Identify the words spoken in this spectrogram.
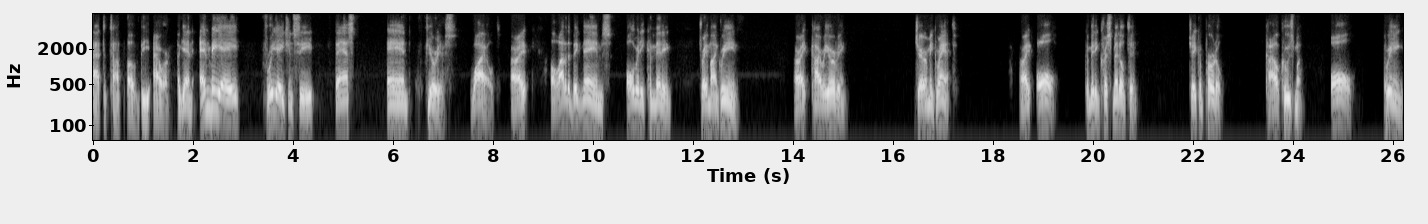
at the top of the hour. Again, NBA free agency, fast and furious, wild. All right. A lot of the big names already committing Draymond Green. All right. Kyrie Irving, Jerami Grant. All right. All committing Khris Middleton, Jakob Poeltl, Kyle Kuzma, all agreeing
